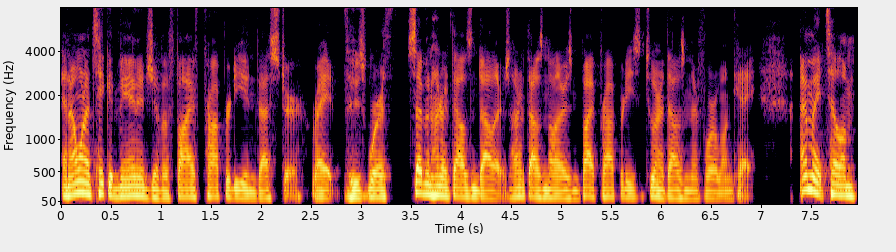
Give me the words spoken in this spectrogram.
and I want to take advantage of a five property investor, right? Who's worth $700,000, $100,000 in five properties, 200,000 in their 401k. I might tell them,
